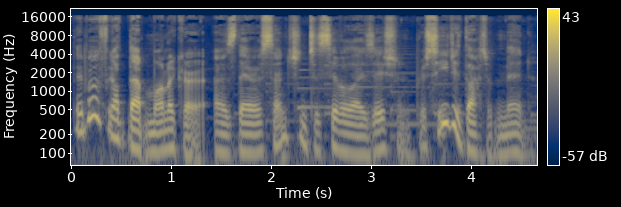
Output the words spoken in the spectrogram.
they both got that moniker as their ascension to civilization preceded that of men.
